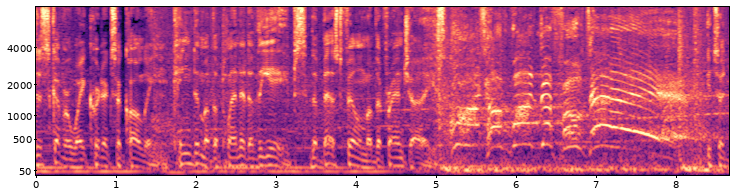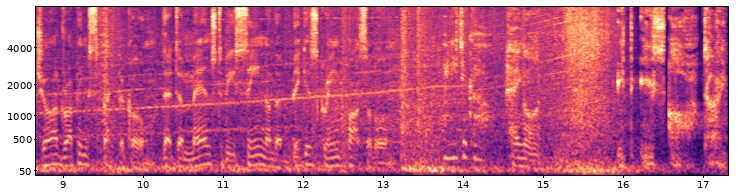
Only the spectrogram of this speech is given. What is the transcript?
Discover why critics are calling Kingdom of the Planet of the Apes the best film of the franchise. What a wonderful day! It's a jaw dropping spectacle that demands to be seen on the biggest screen possible. We need to go. Hang on. It is our time.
